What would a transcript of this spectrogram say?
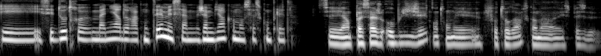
Et c'est d'autres manières de raconter, mais j'aime bien comment ça se complète. C'est un passage obligé quand on est photographe, comme un espèce de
